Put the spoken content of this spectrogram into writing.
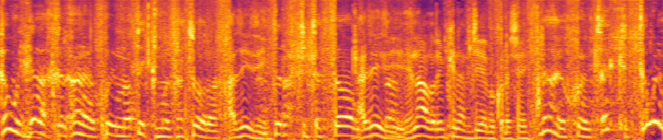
توي داخل أنا أخوي معطيكم الفاتوره عزيزي. انت رحت جبت الثوب عزيزي ناظر يمكنها في جيبك ولا شيء. لا يا أخوي متأكد. توي مطكيه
